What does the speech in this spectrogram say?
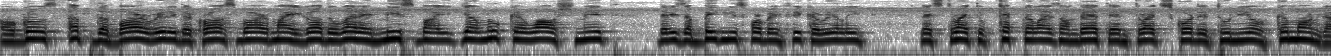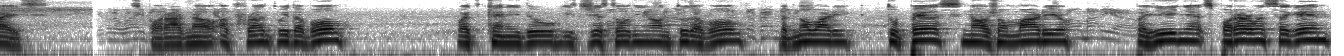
Or goes up the bar, really the crossbar. My god, what a miss by Gianluca Waldschmidt. That is a big miss for Benfica, really. Let's try to capitalize on that and try to score the 2-0. Come on, guys. Sporar now up front with the ball. What can he do? He's just holding on to the ball, but nobody to pass. Now João Mario, Palhinha, Sporar once again.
